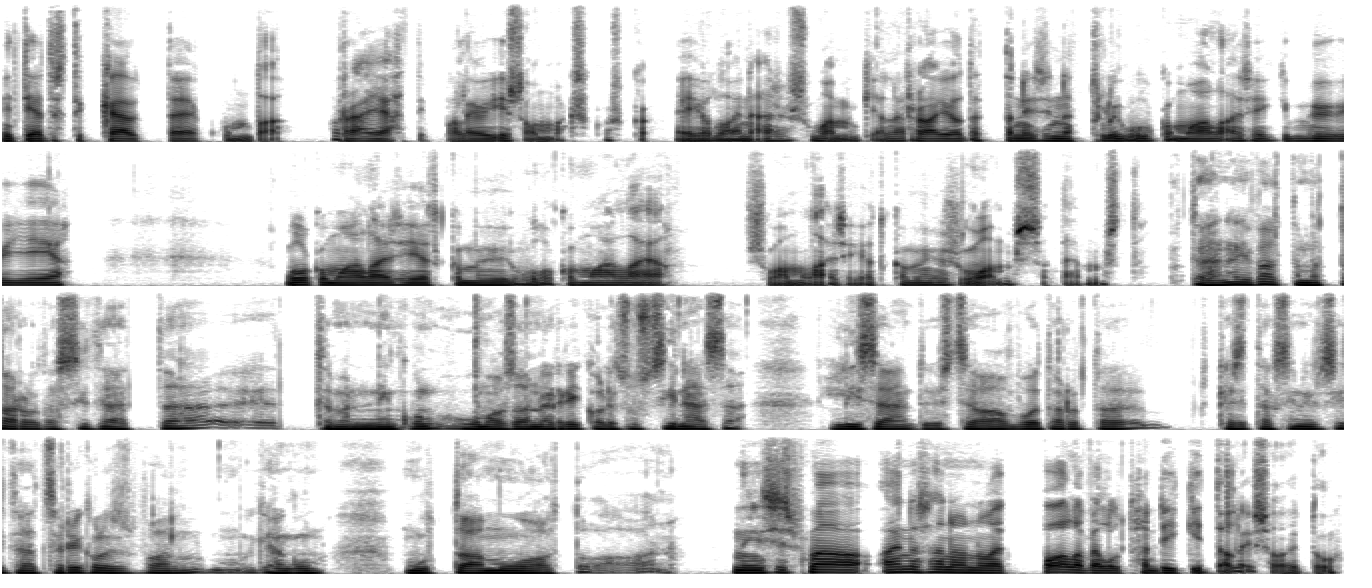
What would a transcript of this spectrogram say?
niin tietysti käyttäjäkunta räjähti paljon isommaksi, koska ei ollut enää se suomen kielen rajoitetta, niin sinne tuli ulkomaalaisiakin myyjiä ulkomaalaisia, jotka myy ulkomailla ja suomalaisia, jotka myy Suomessa tämmöistä. Tähän ei välttämättä tarkoita sitä, että että tämmöinen niin kuin rikollisuus sinänsä lisääntyy. Se vaan voi tarkoittaa käsittääkseni sitä, että se rikollisuus vaan ikään kuin muuttaa muotoaan. Niin siis mä oon aina sanonut, että palveluthan digitalisoituu.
